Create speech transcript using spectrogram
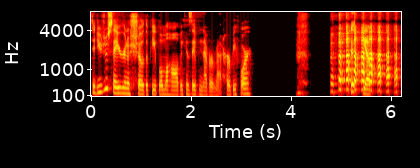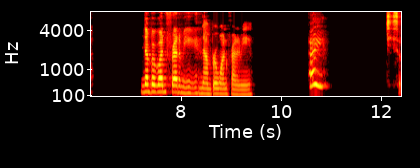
Did you just say you're going to show the people Mahal because they've never met her before? yep. Number one frenemy. Number one frenemy. Hi. She's so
